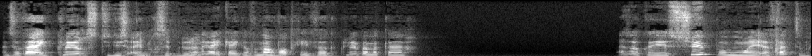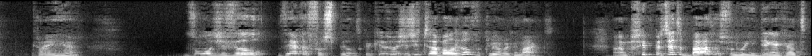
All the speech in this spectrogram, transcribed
En zo ga ik kleurenstudies in principe doen. En dan ga je kijken van nou wat geeft welke kleur bij elkaar. En zo kun je super mooie effecten krijgen. Zonder dat je veel verf verspilt. Kijk, zoals je ziet, we hebben al heel veel kleuren gemaakt. Nou, in principe is dit de basis van hoe je dingen gaat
